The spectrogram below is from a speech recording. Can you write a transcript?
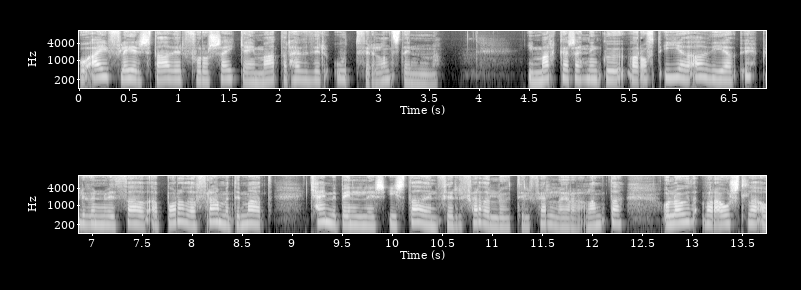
og æg fleiri staðir fór að sækja í matarhefðir út fyrir landsteinuna. Í markasetningu var oft í að aðví að upplifun við það að borða framöndi mat kæmi beinleis í staðin fyrir ferðarlög til fjarlægra landa og lögð var ásla á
